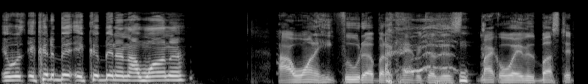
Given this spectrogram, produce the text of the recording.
It was. It could have been. It could have been an Iwana, I want to heat food up, but I can't because this microwave is busted.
